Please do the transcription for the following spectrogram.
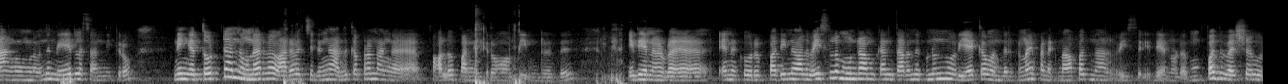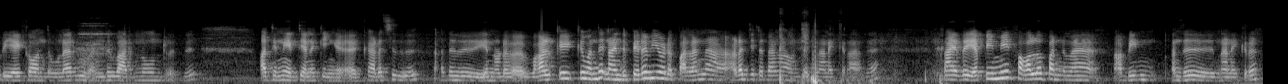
நாங்கள் உங்களை வந்து நேரில் சந்திக்கிறோம். நீங்கள் தொட்டு அந்த உணர்வை வர வச்சிடுங்க அதுக்கப்புறம் நாங்கள் ஃபாலோ பண்ணிக்கிறோம் அப்படின்றது. இது என்னோட எனக்கு ஒரு பதினாலு வயசில் மூன்றாம் கண் திறந்துக்கணும்னு ஒரு ஏக்கம் வந்திருக்குன்னா இப்போ எனக்கு நாற்பத்தி நாலு வயசு. இது என்னோட முப்பது வருஷம் ஒரு ஏக்கம் அந்த உணர்வு வந்து வரணுன்றது. அது நேற்று எனக்கு இங்கே கிடச்சிது. அது என்னோட வாழ்க்கைக்கு வந்து நான் இந்த பிறவியோட பலனை அடைஞ்சிட்டு தான் நான் வந்து நினைக்கிறேன் அதை. நான் இதை எப்பயுமே ஃபாலோ பண்ணுவேன் அப்படின்னு வந்து நினைக்கிறேன்.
